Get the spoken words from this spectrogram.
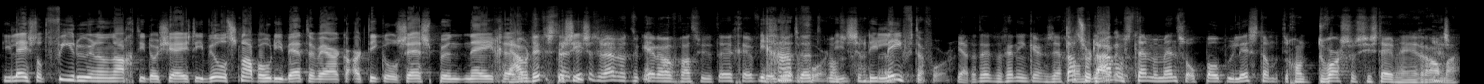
die leest tot vier uur in de nacht die dossiers. Die wil snappen hoe die wetten werken. Artikel 6.9. Ja, maar dit is, precies. dit is we hebben het natuurlijk eerder over gehad, wie het tegengeeft. die gaat dat ervoor. die, die leeft daarvoor. Ja, dat heeft Rennie een keer gezegd. Dat soort daarom stemmen mensen op populisten, omdat die gewoon dwars door het systeem heen rammen.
